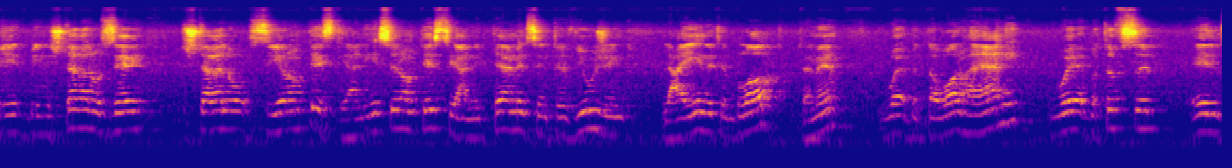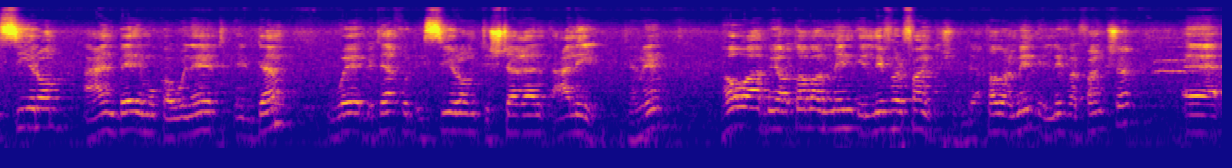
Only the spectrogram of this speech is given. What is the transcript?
بي- بنشتغله إزاي؟ تشتغلوا serum test يعني إيه serum test يعني بتعمل centrifuging لعينة ال blood تمام؟ وبتدورها يعني وبتفصل السيرم عن باقي مكونات الدم وبتاخد السيرم تشتغل عليه تمام؟ هو بيعتبر من ال liver function بيعتبر من ال liver function آه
